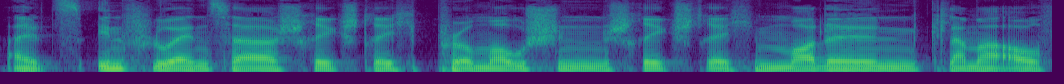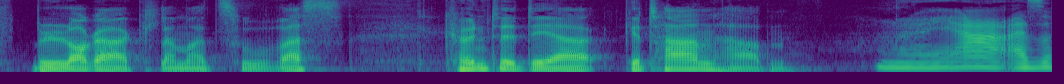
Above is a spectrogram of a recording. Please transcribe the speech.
Als Influencer, Schrägstrich Promotion, Schrägstrich Modeln, Klammer auf, Blogger, Klammer zu. Was könnte der getan haben? Naja, also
